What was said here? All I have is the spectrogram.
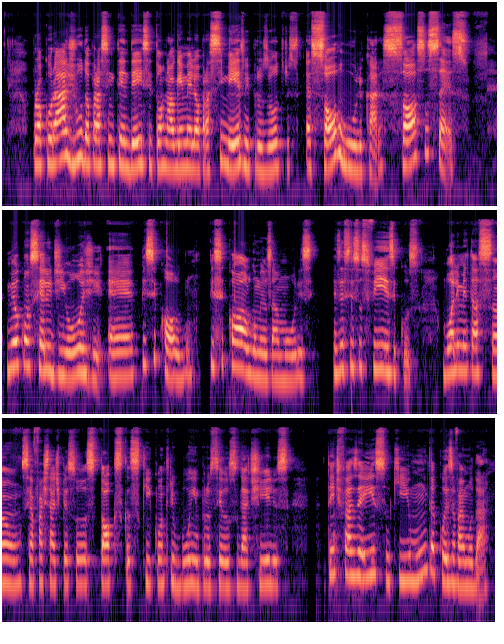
Procurar ajuda para se entender e se tornar alguém melhor para si mesmo e para os outros é só orgulho, cara, só sucesso. Meu conselho de hoje é psicólogo. Psicólogo, meus amores. Exercícios físicos, boa alimentação, se afastar de pessoas tóxicas que contribuem para os seus gatilhos Tente fazer isso que muita coisa vai mudar.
